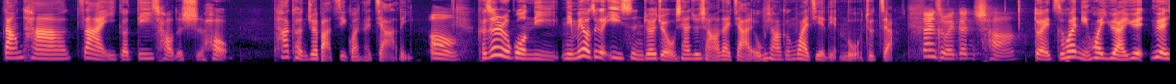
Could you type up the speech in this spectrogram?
当他在一个低潮的时候，他可能就会把自己关在家里。嗯，可是如果你你没有这个意识，你就会觉得我现在就想要在家里，我不想要跟外界联络，就这样。但你只会更差。对，只会你会越来越越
